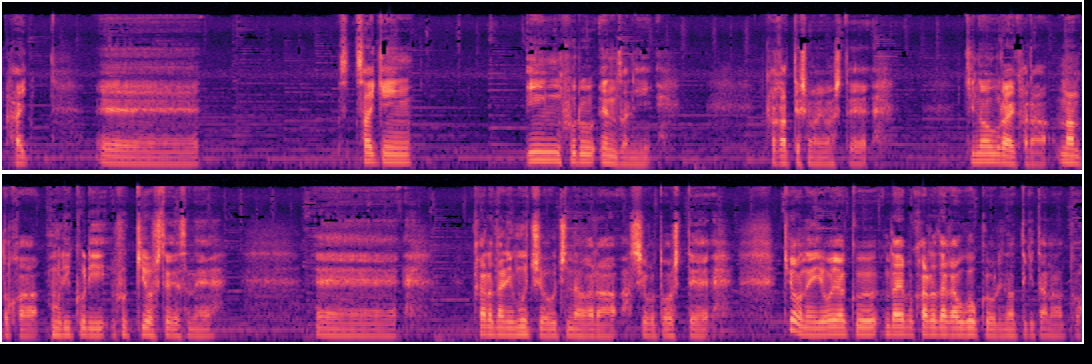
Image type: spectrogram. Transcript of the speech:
はい、えー、最近インフルエンザにかかってしまいまして昨日ぐらいからなんとか無理くり復帰をしてですね、えー体に鞭を打ちながら仕事をして今日ねようやくだいぶ体が動くようになってきたなと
